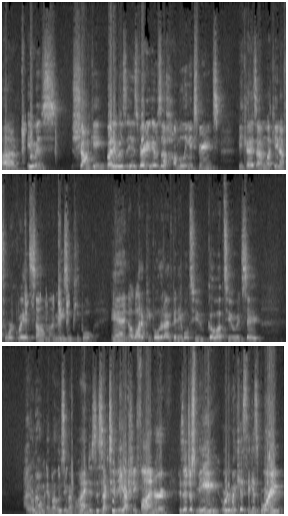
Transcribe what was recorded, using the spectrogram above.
Um, it was shocking, but it was it was very it was a humbling experience because I'm lucky enough to work with some amazing people and a lot of people that I've been able to go up to and say, I don't know, am I losing my mind? Is this activity actually fun or is it just me or do my kids think it's boring?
